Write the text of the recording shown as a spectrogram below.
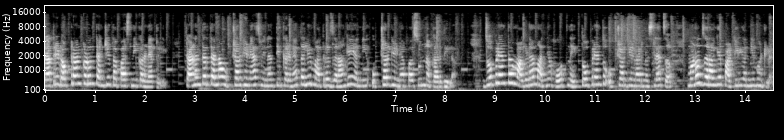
रात्री डॉक्टरांकडून त्यांची तपासणी करण्यात आली. त्यानंतर त्यांना उपचार घेण्यास विनंती करण्यात आली मात्र जरांगे यांनी उपचार घेण्यापासून नकार दिला. जोपर्यंत मागण्या मान्य होत नाही तोपर्यंत उपचार घेणार नसल्याचं मनोज जरांगे पाटील यांनी म्हटलंय.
